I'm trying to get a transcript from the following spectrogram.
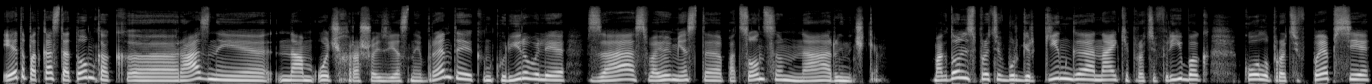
И это подкаст о том, как э, разные нам очень хорошо известные бренды конкурировали за свое место под солнцем на рыночке. Макдональдс против Бургер Кинга, Nike против Reebok, Кола против Пепси.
